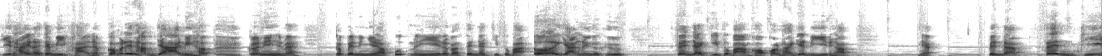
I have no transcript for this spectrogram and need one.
ที่ไทยน่าจะมีขายนะครับ ก็ไม่ได้ทำยากนี่ครับ ก็นี่เห็นไหมก็เป็นอย่างนี้นะครับปุ๊บนี่แล้วก็เส้นยากิโซบะเอออย่างหนึ่งก็คือ เส้นยากิโซบะของเขาค่อนข้างจะดีนะครับ เนี่ยเป็นแบบเส้นที่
